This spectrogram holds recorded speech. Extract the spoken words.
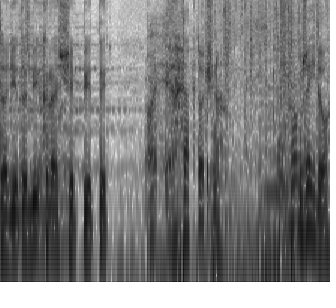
Тоді тобі краще піти. Так точно. Вже йду.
